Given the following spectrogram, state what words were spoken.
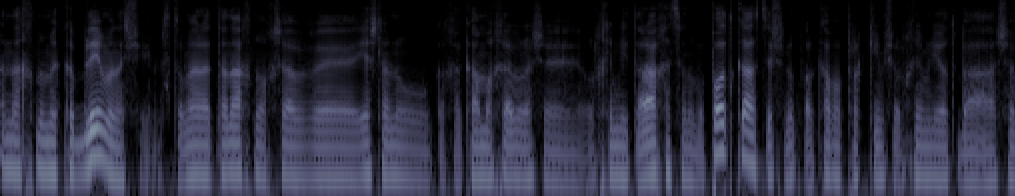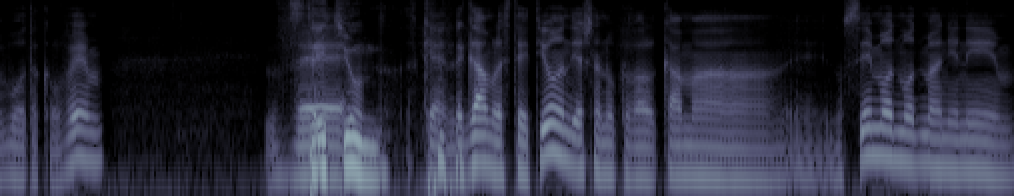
אנחנו מקבלים אנשים. זאת אומרת, אנחנו עכשיו, אה, יש לנו ככה כמה חבר'ה שהולכים להתארח אצלנו בפודקאסט, יש לנו כבר כמה פרקים שהולכים להיות בשבועות הקרובים. stay tuned. כן, לגמרי stay tuned, יש לנו כבר כמה אה, נושאים מאוד מאוד מעניינים,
